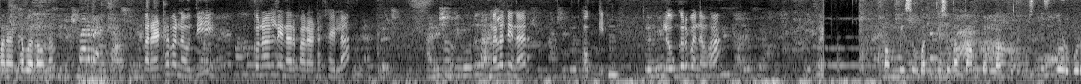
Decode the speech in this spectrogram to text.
पराठा बनवणं. पराठा बनवती? कोणाला देणार पराठा खायला? मला देणार? ओके. लवकर बनव हा. मम्मी सोबत ती सुद्धा काम करू लागते नुसतीच बुडबुड.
